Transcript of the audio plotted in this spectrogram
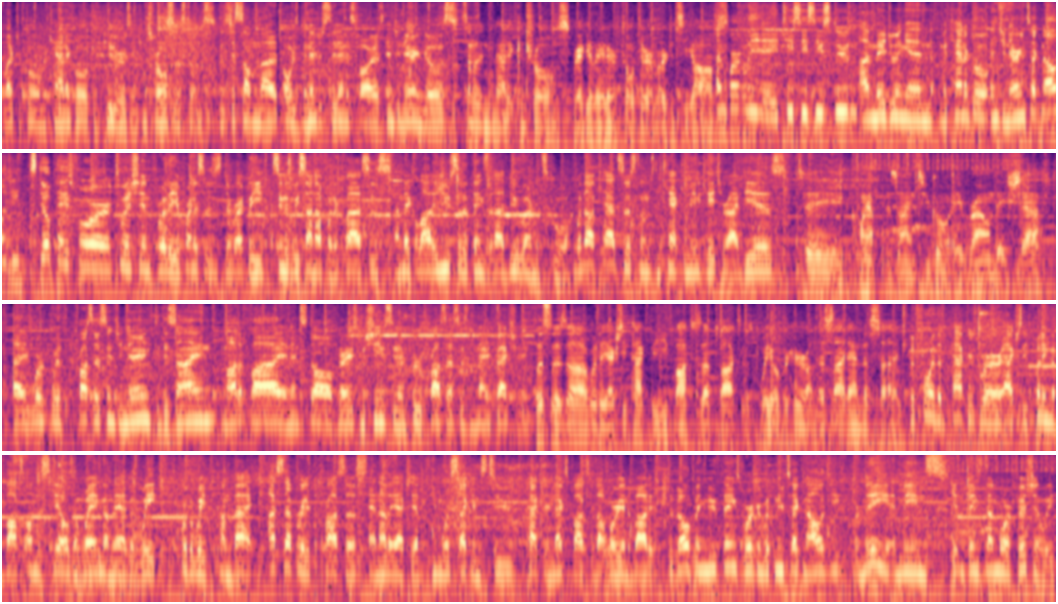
electrical, mechanical, computers, and control systems. It's just something I've always been interested in as far as engineering goes. Some of the pneumatic controls, regulator, filter, emergency off. I'm currently a TCC student. I'm majoring in mechanical engineering technology. STIHL pays for tuition for the apprentices directly as soon as we sign up for the classes. I make a lot of use of the things that I do learn at school. Without CAD systems, you can't communicate your ideas. It's a clamp designed to go around a shaft. I work with process engineering to design, modify, and install various machines to improve processes in manufacturing. This is uh, where they actually pack the boxes up. Boxes way over here on this side and this side. Before the packers were actually putting the box on the scales and weighing them, they had to wait for the weight to come back. I separated the process, and now they actually have a few more seconds to pack their next box without worrying about it. Developing new things, working with new technology, for me, it means getting things done more efficiently.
